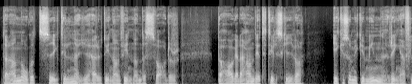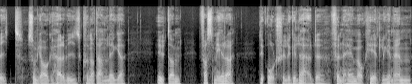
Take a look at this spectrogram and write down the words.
där han något sig till nöje härutinnan finnandes svarder, behagade han det tillskriva icke så mycket min ringa flit som jag härvid kunnat anlägga, utan fast mera de åtskillige lärde, förnäma och hedliga män,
